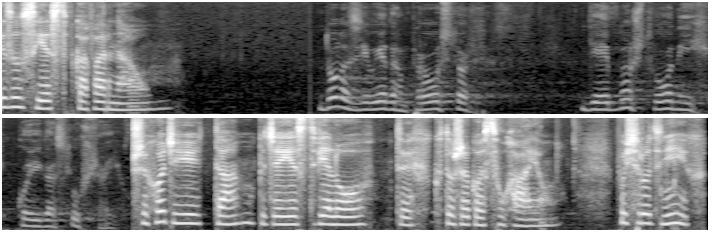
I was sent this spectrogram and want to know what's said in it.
Jezus jest w Kafarnaum. Dolazi u jedan prostor Przychodzi tam, gdzie jest wielu tych, którzy go słuchają. Pośród nich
